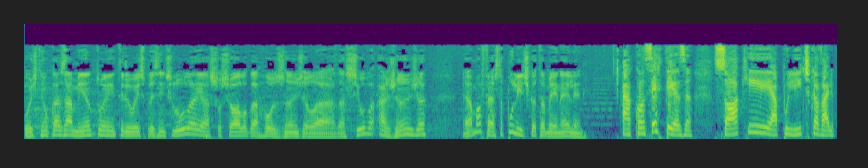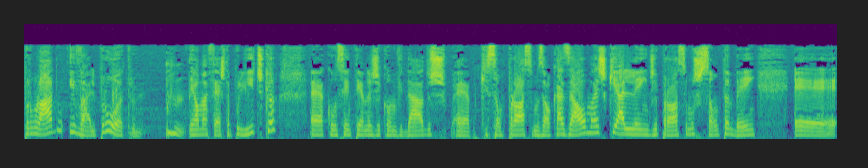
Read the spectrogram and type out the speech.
Hoje tem um casamento entre o ex-presidente Lula e a socióloga Rosângela da Silva. A Janja é uma festa política também, né, Helene? Ah, com certeza. Só que a política vale por um lado e vale para o outro. É uma festa política, é, com centenas de convidados é, que são próximos ao casal, mas que além de próximos são também é,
